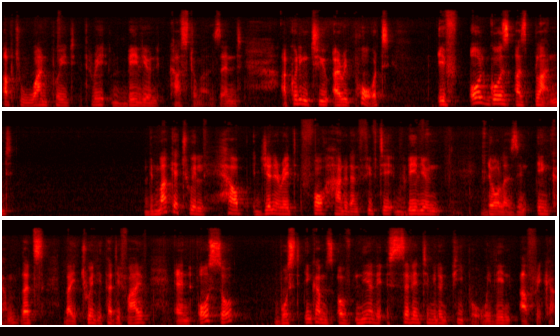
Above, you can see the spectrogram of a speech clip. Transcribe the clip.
up to 1.3 billion customers. And according to a report, if all goes as planned, the market will help generate 450 billion dollars in income. That's by 2035, and also boost incomes of nearly 70 million people within Africa.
